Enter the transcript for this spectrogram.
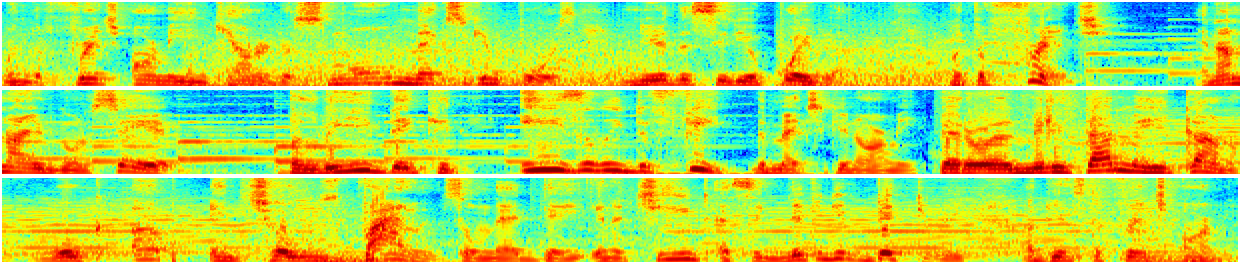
when the French army encountered a small Mexican force near the city of Puebla. But the French, and I'm not even going to say it, believed they could easily defeat the Mexican army, pero el militar mexicano woke up and chose violence on that day and achieved a significant victory against the French army.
